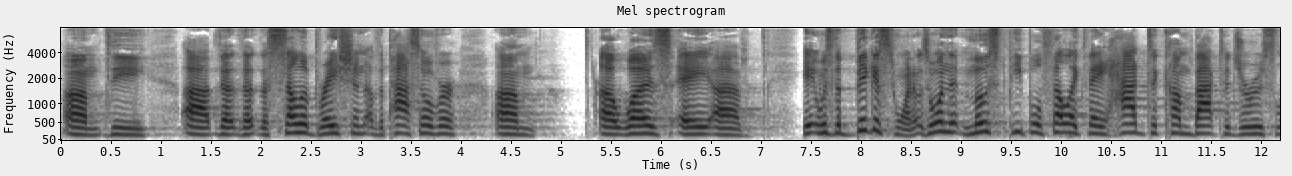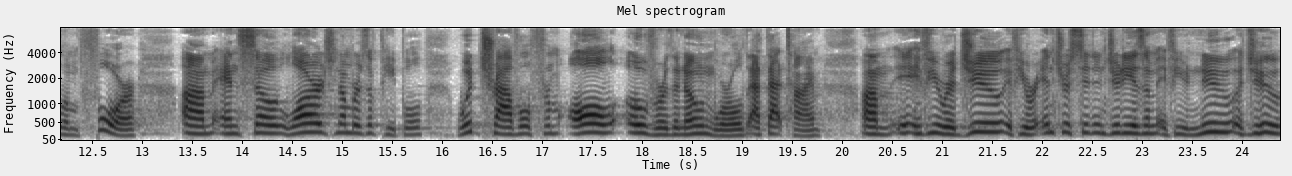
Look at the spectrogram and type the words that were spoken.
um, the, uh, the, the, the, celebration of the Passover. Um, uh, was a uh, it was the biggest one. It was the one that most people felt like they had to come back to Jerusalem for. Um, and so large numbers of people would travel from all over the known world at that time. Um, if you were a Jew, if you were interested in Judaism, if you knew a Jew,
